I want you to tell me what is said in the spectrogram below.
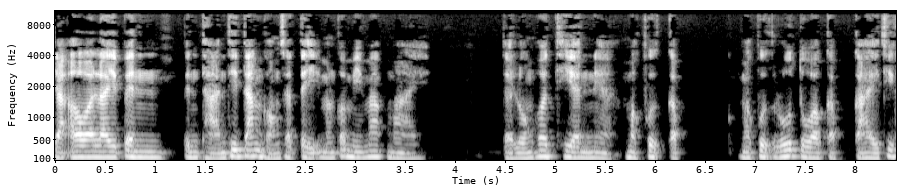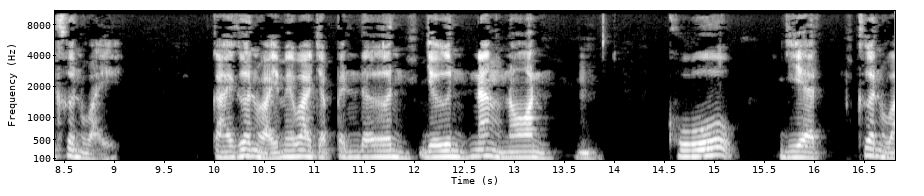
จะเอาอะไรเป็นเป็นฐานที่ตั้งของสติมันก็มีมากมาย แต่หลวงพ่อเทียนเนี่ยมาฝึกกับมาฝึกรู้ตัวกับกายที่เคลื่อนไหว กายเคลื่อนไหวไม่ว่าจะเป็นเดิน ยืนนั่งนอนคูเหยียดเคลื่อนไหว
